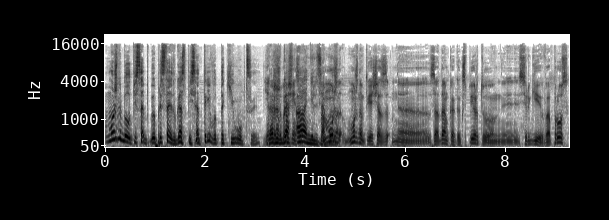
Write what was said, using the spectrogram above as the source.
можно было писать, представить в ГАЗ-53 вот такие опции? Я Даже в ГАЗ-А нельзя А было. можно, можно вот я сейчас э, задам как эксперту э, Сергею вопрос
